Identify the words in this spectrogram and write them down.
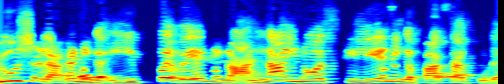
யூஸ்வலாக நீங்க இப்பவே நீங்க அண்ணா யூனிவர்சிட்டிலயே நீங்க பார்த்தா கூட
